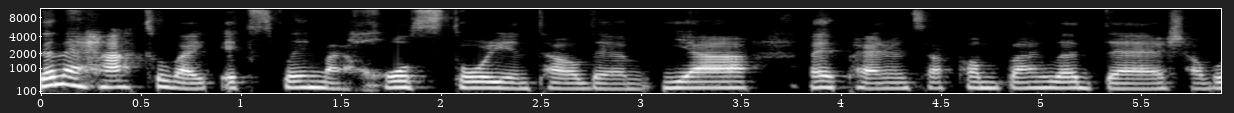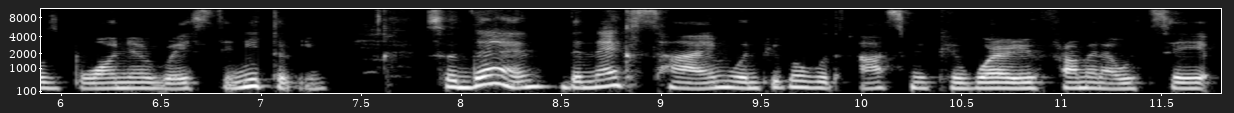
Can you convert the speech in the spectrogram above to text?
Then I had to like explain my whole story and tell them, yeah, my parents are from Bangladesh. I was born and raised in Italy. So then the next time when people would ask me, okay, where are you from? And I would say,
